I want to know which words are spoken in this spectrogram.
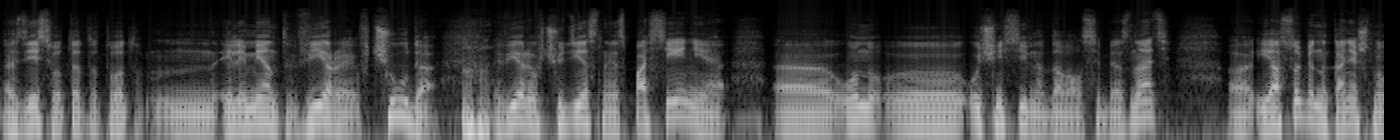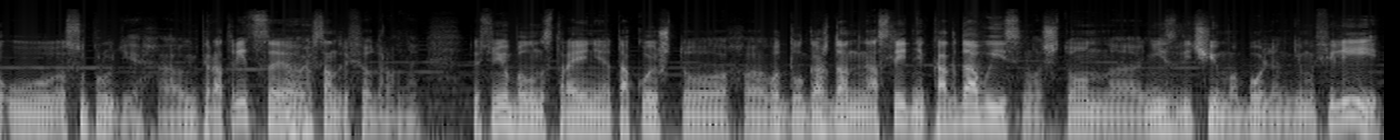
Здесь вот этот вот элемент веры в чудо, uh-huh. веры в чудесное спасение, э, он очень сильно давал себя знать. И особенно, конечно, у супруги, у императрицы uh-huh. Александры Федоровны. То есть у нее было настроение такое, что э, вот долгожданный наследник, когда выяснилось, что он э, неизлечимо болен гемофилией,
